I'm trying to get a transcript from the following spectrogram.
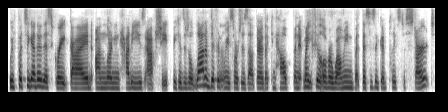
We've put together this great guide on learning how to use AppSheet because there's a lot of different resources out there that can help and it might feel overwhelming, but this is a good place to start.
